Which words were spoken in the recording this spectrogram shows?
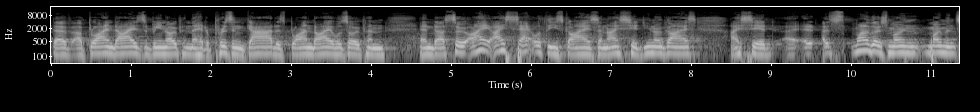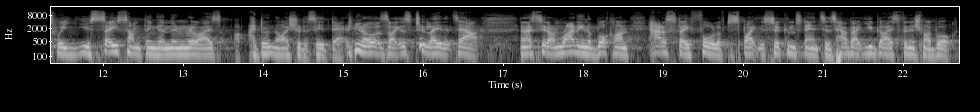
They've, uh, blind eyes have been opened. They had a prison guard, his blind eye was open. And uh, so I, I sat with these guys and I said, you know, guys, I said, uh, it's one of those moments where you say something and then realize, I don't know, I should have said that. You know, it's like, it's too late, it's out. And I said, I'm writing a book on how to stay full of despite your circumstances. How about you guys finish my book?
